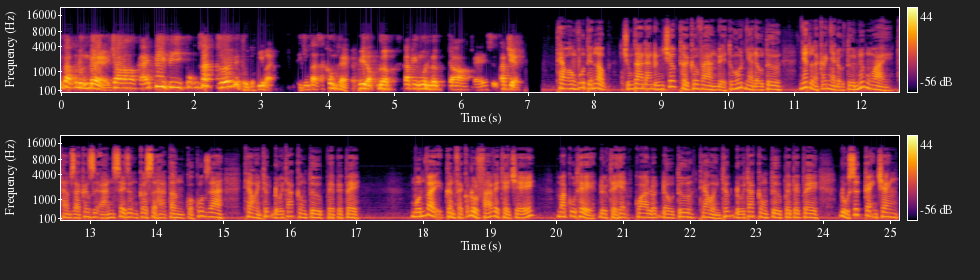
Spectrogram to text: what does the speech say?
Chúng ta cũng đừng để cho cái PP cũng rắc rối về thủ tục như vậy thì chúng ta sẽ không thể huy động được các cái nguồn lực cho cái sự phát triển. Theo ông Vũ Tiến Lộc, chúng ta đang đứng trước thời cơ vàng để thu hút nhà đầu tư, nhất là các nhà đầu tư nước ngoài tham gia các dự án xây dựng cơ sở hạ tầng của quốc gia theo hình thức đối tác công tư PPP. Muốn vậy cần phải có đột phá về thể chế, mà cụ thể được thể hiện qua luật đầu tư theo hình thức đối tác công tư PPP đủ sức cạnh tranh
